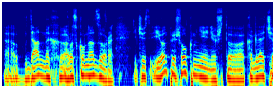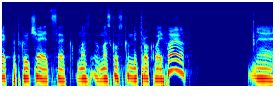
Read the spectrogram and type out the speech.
а, в данных Роскомнадзора. И, через... и он пришел к мнению, что когда человек подключается к мос... в московском метро к Wi-Fi, э,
